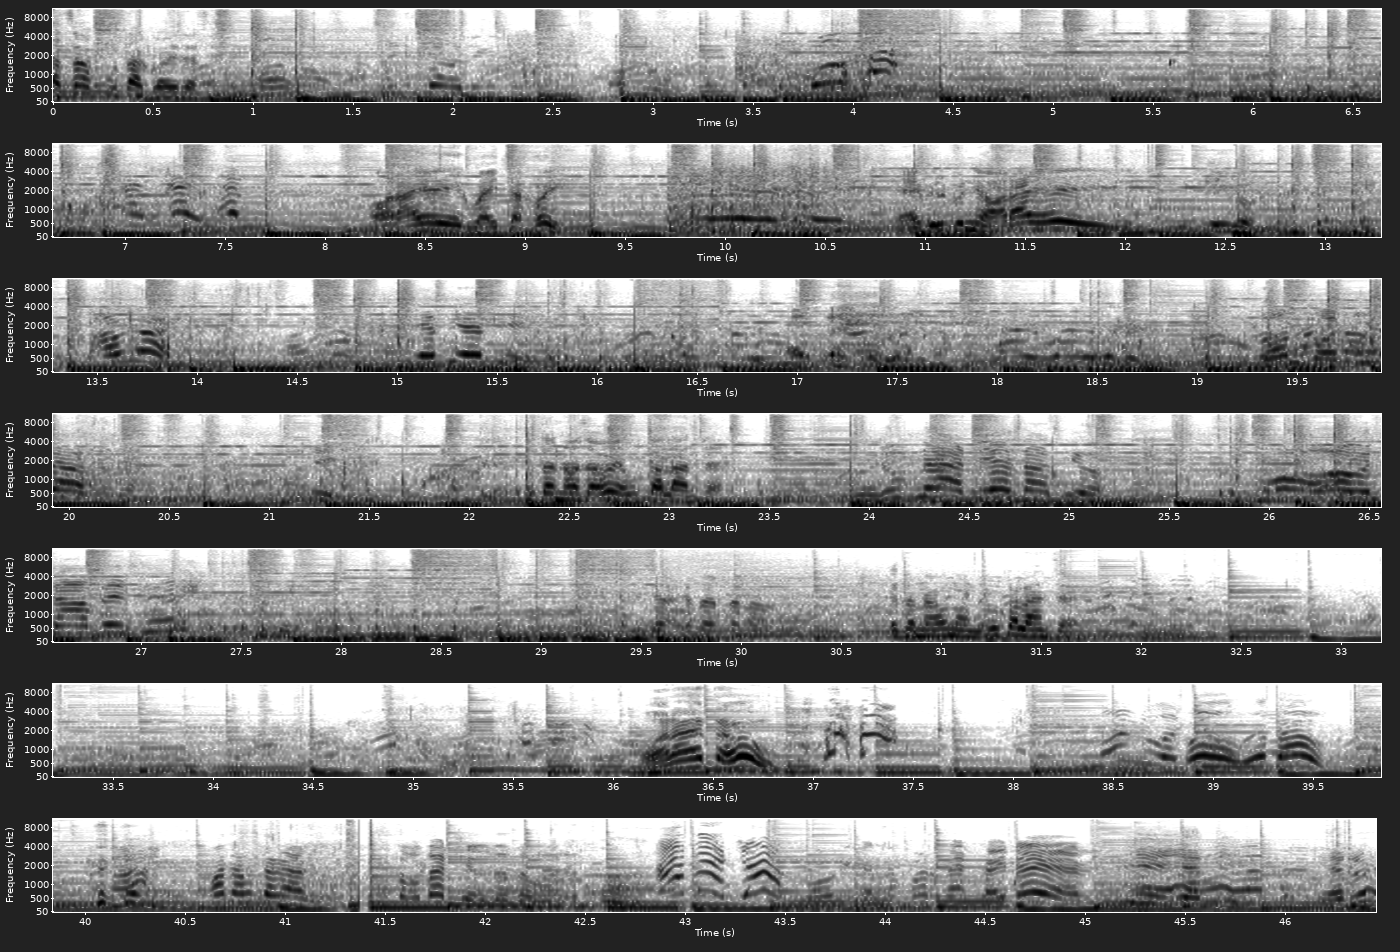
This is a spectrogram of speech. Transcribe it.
उच्चा छ पुता गइरहेछ। हरायो एक भाइ त खोइ। हेबिल पनि हरायो है उता नजाऊ है उता लान्छ। अब यता यता न यता नआउ न उता लान्छ हरायो त हौ Mom, ओ यता हौ कता उता गएको उता ठेल्छ त भएर अँ, पौडी खेल्नु पर्ने छैन है हामी ए यति हेर्नु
